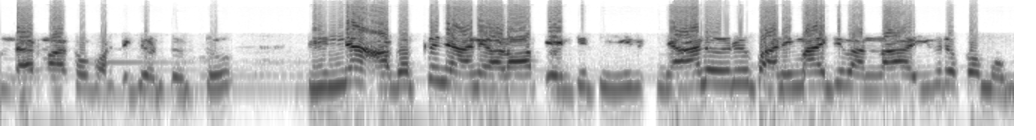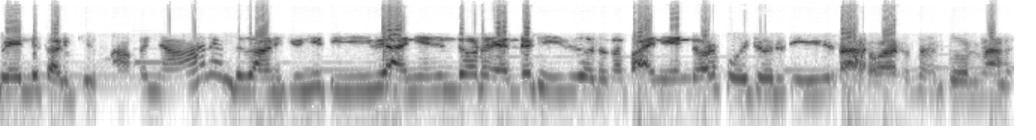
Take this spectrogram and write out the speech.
ഉണ്ടായിരുന്നു അതൊക്കെ പൊട്ടിക്ക് എടുത്തിട്ടു. പിന്നെ അകത്ത് ഞാൻ എടാ എനിക്ക് ടി വി ഞാനൊരു പണിമാറ്റി വന്നാൽ ഇവരൊക്കെ മൊബൈലിൽ കളിക്കും. അപ്പൊ ഞാൻ എന്ത് കാണിക്കും? ഈ ടി വി അനിയനോട് എന്റെ ടി വി കിടന്നപ്പോ അനിയനോട് പോയിട്ട് ഒരു ടി വി തറവാട്ട് എടുത്തുകൊണ്ടാണ്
